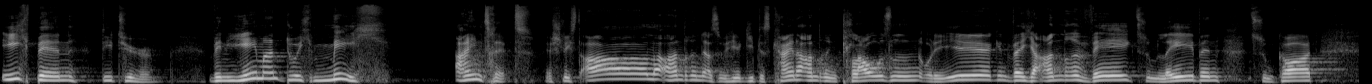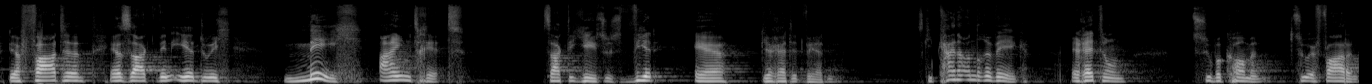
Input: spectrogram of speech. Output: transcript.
ich bin die Tür. Wenn jemand durch mich eintritt, er schließt alle anderen, also hier gibt es keine anderen Klauseln oder irgendwelche andere Weg zum Leben, zum Gott, der Vater. Er sagt, wenn ihr durch mich eintritt, sagte Jesus, wird er gerettet werden. Es gibt keinen anderen Weg, Errettung zu bekommen, zu erfahren.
